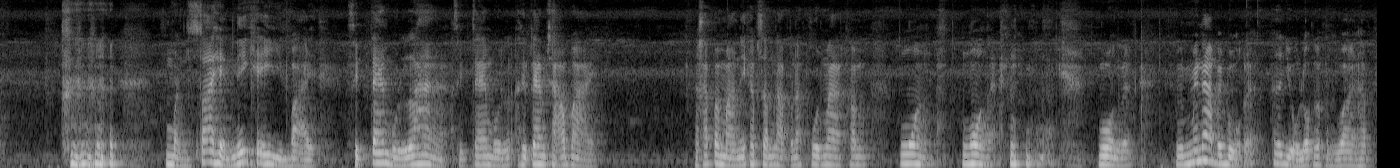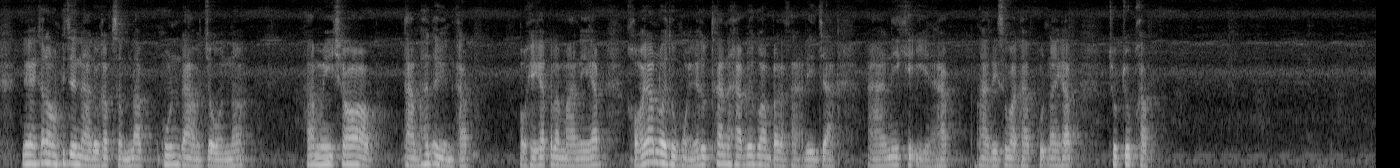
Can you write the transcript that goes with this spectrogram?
เหมือนซ่าเห็นนี่เคอีบายสิบแต้มบนล่างอะสิบแต้มบนสิบแต้มเช้าบ่ายนะครับ ประมาณนี้ครับสำหรับนะพูดมากครับง่วงง่วงแหละง่วงเลยมันไม่น่าไปบวกแล้วถ้าอยู่ลบนะผมว่านะครับยังไงก็ลองพิจารณาดูครับสำหรับหุ้นดาวโจนส์เนาะถ้าไม่ชอบ ตามท่านอื่นครับ โอเคครับประมาณนี้ครับ ขอให้ร่ำรวยถูกหวยกันทุกท่านนะครับ ด้วยความปรารถนาดีจากอานิเคอีนะครับราตรีสวัสดิ์ครับคุณนายครับ จุ๊บๆครับ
